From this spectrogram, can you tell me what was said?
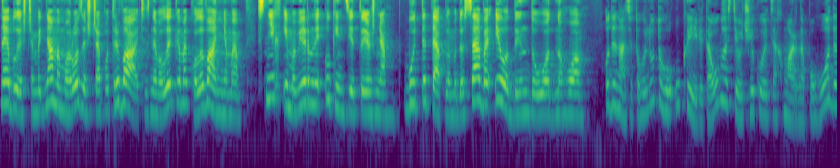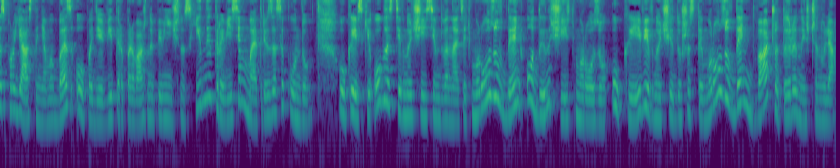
Найближчими днями морози ще потривають з невеликими коливаннями. Сніг імовірний у кінці тижня. Будьте теплими до себе і один до одного. 11 лютого у Києві та області очікується хмарна погода з проясненнями без опадів. Вітер переважно північно-східний 3-8 метрів за секунду. У Київській області вночі 7-12 морозу, в день 1-6 морозу. У Києві вночі до 6 морозу, в день 2-4 нижче нуля.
